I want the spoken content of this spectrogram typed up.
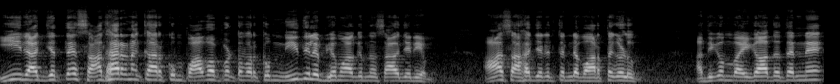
ഈ രാജ്യത്തെ സാധാരണക്കാർക്കും പാവപ്പെട്ടവർക്കും നീതി ലഭ്യമാകുന്ന സാഹചര്യം ആ സാഹചര്യത്തിന്റെ വാർത്തകളും അധികം വൈകാതെ തന്നെ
